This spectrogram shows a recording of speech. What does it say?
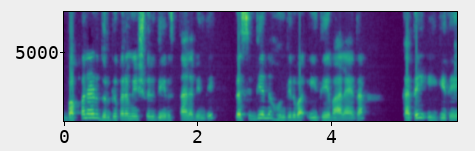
ಬಪ್ಪನಾಡು ದುರ್ಗಪರಮೇಶ್ವರಿ ದೇವಸ್ಥಾನವೆಂದೇ ಪ್ರಸಿದ್ಧಿಯನ್ನ ಹೊಂದಿರುವ ಈ ದೇವಾಲಯದ ಕತೆ ಈಗಿದೆ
